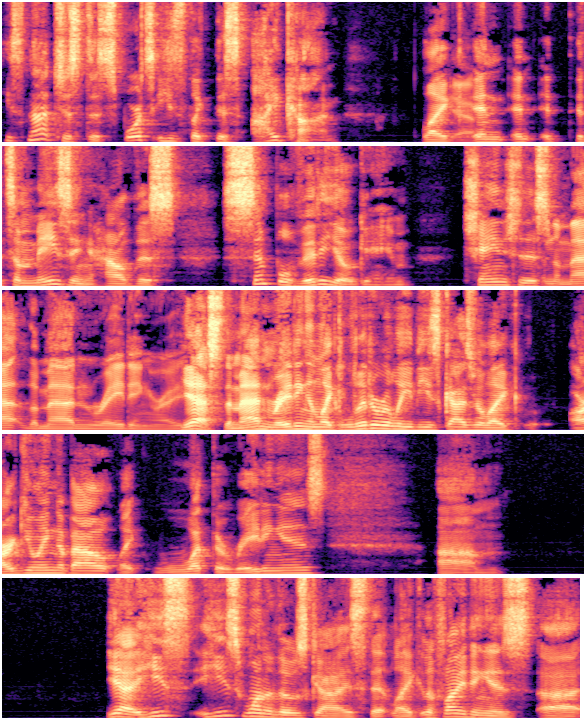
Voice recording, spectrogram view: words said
He's not just a sports. He's like this icon. Like Yeah. and and it, it's amazing how this simple video game changed this And the Mad the Madden rating, right? Yes, the Madden rating, and like literally, these guys are like arguing about like what the rating is. Um, yeah, he's he's one of those guys that like the funny thing is, uh,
